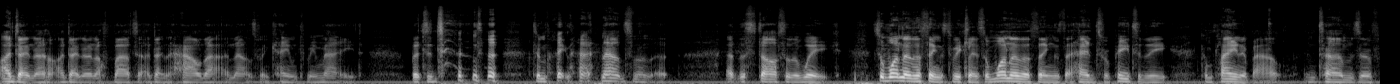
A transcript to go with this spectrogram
I don't know. I don't know enough about it. I don't know how that announcement came to be made, but to to make that announcement at, the start of the week. So one of the things, to be clear, so one of the things that heads repeatedly complain about in terms of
